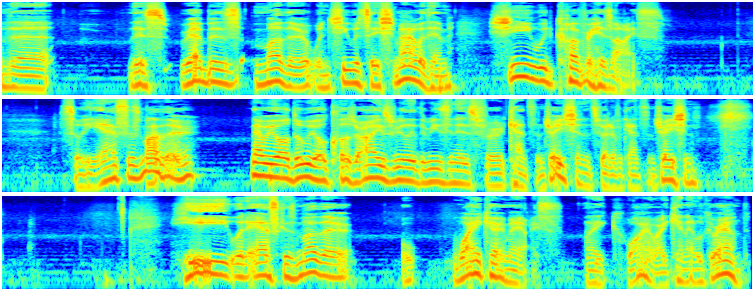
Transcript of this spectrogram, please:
the this Rebbe's mother, when she would say Shema with him, she would cover his eyes. So he asked his mother, now we all do, we all close our eyes. Really, the reason is for concentration. It's better for concentration. He would ask his mother, why are you covering my eyes? Like, why? Why can't I look around?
